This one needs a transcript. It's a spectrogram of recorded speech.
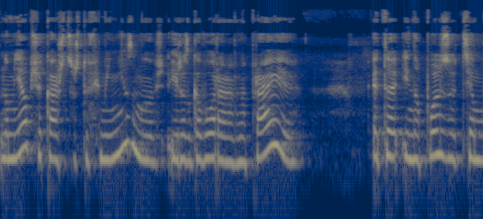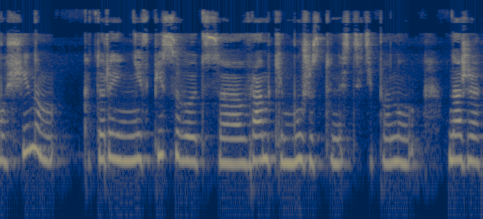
Но мне вообще кажется, что феминизм и разговор о равноправии — это и на пользу тем мужчинам, которые не вписываются в рамки мужественности. Типа, ну, у нас же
